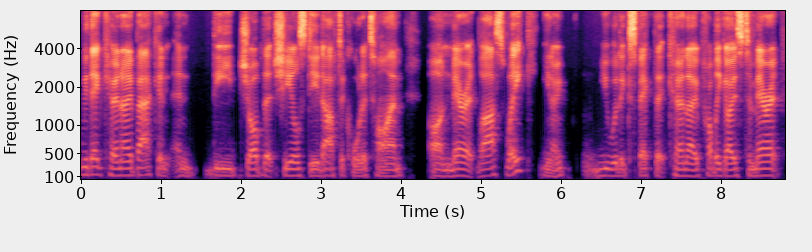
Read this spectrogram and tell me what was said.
with Ed Curnow back and, and the job that Shiels did after quarter time on Merrett last week, you know, you would expect that Kerno probably goes to Merrett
